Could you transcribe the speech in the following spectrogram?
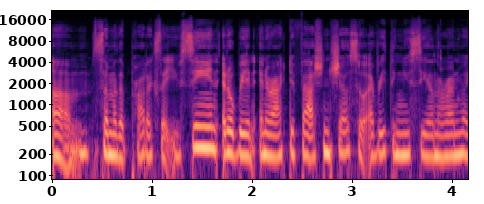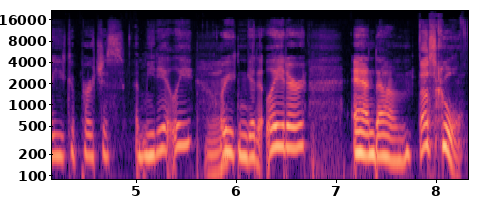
um, some of the products that you've seen. It'll be an interactive fashion show, so everything you see on the runway you could purchase immediately, or you can get it later. And um, That's cool.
